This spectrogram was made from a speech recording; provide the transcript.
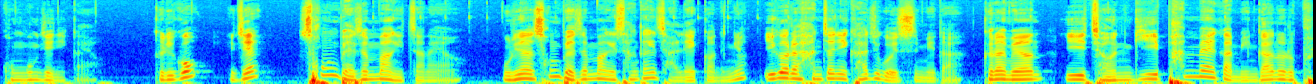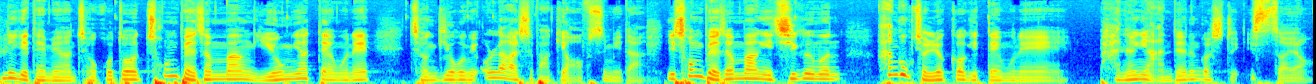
공공재니까요. 그리고 이제 송배전망 있잖아요. 우리나라 송배전망이 상당히 잘돼 있거든요. 이거를 한전이 가지고 있습니다. 그러면 이 전기 판매가 민간으로 풀리게 되면 적어도 송배전망 이용료 때문에 전기요금이 올라갈 수밖에 없습니다. 이 송배전망이 지금은 한국전력 거기 때문에 반영이 안 되는 걸 수도 있어요.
